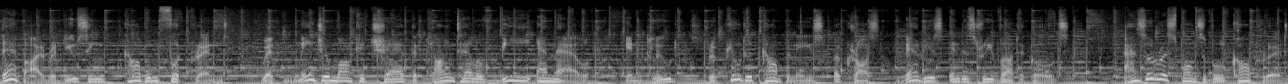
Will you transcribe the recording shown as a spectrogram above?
thereby reducing carbon footprint. With major market share, the clientele of BEML include reputed companies across various industry verticals. As a responsible corporate,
